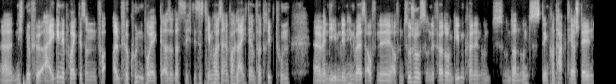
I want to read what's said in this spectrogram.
äh, nicht nur für eigene Projekte, sondern vor allem für Kundenprojekte. Also dass sich die Systemhäuser einfach leichter im Vertrieb tun, äh, wenn die eben den Hinweis auf, eine, auf einen Zuschuss und eine Förderung geben können und, und dann uns den Kontakt herstellen,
